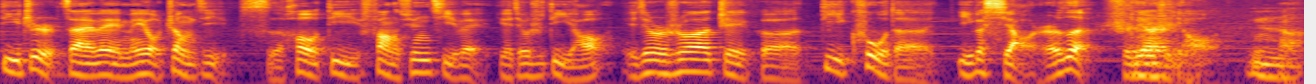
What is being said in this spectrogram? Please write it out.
帝制在位没有政绩，死后帝放勋继位，也就是帝尧。也就是说，这个帝喾的一个小儿子实际上是尧。嗯啊，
